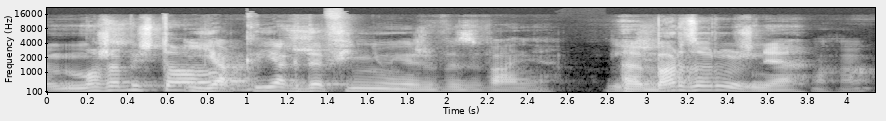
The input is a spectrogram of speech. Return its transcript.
E, może być to. Jak, jak definiujesz wyzwanie? E, bardzo różnie. Aha.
